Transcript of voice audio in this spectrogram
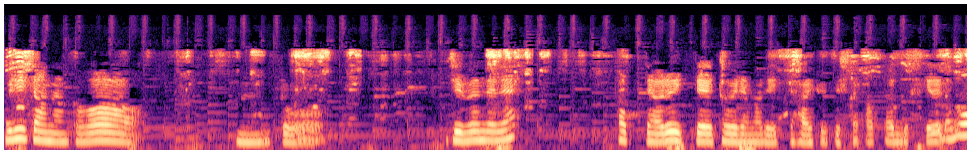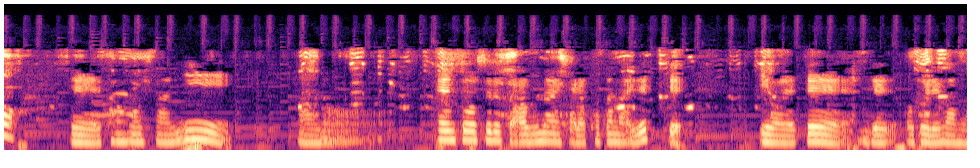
おじいちゃんなんかは、うんと、自分でね、立って歩いてトイレまで行って排泄したかったんですけれども、えー、看護師さんに、あの、転倒すると危ないから立たないでって言われて、で、おトイレ我慢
